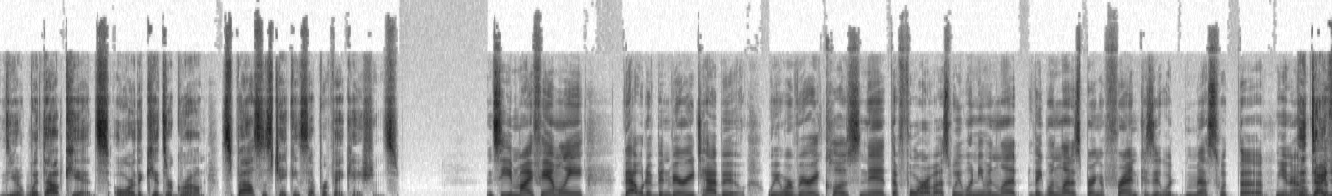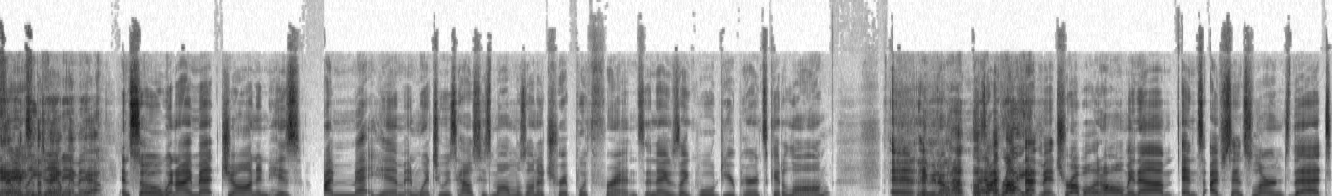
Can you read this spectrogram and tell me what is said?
you know without kids or the kids are grown spouses taking separate vacations. And see, in my family, that would have been very taboo. We were very close knit, the four of us. We wouldn't even let they wouldn't let us bring a friend because it would mess with the you know the dynamics family of the family dynamic. yeah And so when I met John and his, I met him and went to his house. His mom was on a trip with friends, and I was like, "Well, do your parents get along?" And you know, 'cause I Right. thought that meant trouble at home. And um, and I've since learned that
